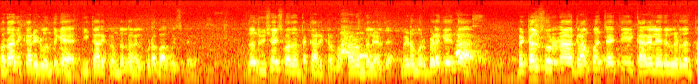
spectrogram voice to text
ಪದಾಧಿಕಾರಿಗಳೊಂದಿಗೆ ಈ ಕಾರ್ಯಕ್ರಮದಲ್ಲಿ ನಾವೆಲ್ಲ ಕೂಡ ಭಾಗವಹಿಸಿದ್ದೇವೆ. ಇದೊಂದು ವಿಶೇಷವಾದಂಥ ಕಾರ್ಯಕ್ರಮ. ಪ್ರಾರಂಭದಲ್ಲಿ ಹೇಳಿದೆ, ಮೇಡಮ್ ಅವರು ಬೆಳಗ್ಗೆಯಿಂದ ಬೆಟ್ಟಲ್ಸೂರಿನ ಗ್ರಾಮ ಪಂಚಾಯಿತಿ ಕಾರ್ಯಾಲಯದಲ್ಲಿ ನಡೆದಂಥ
